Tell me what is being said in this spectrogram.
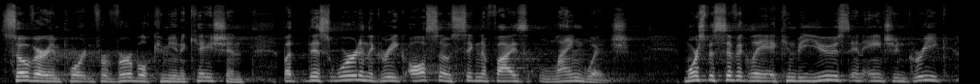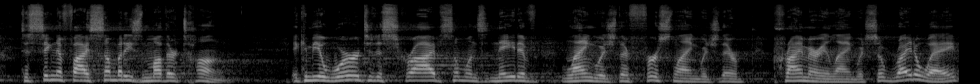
so very important for verbal communication. But this word in the Greek also signifies language. More specifically, it can be used in ancient Greek to signify somebody's mother tongue. It can be a word to describe someone's native language, their first language, their primary language. So, right away,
